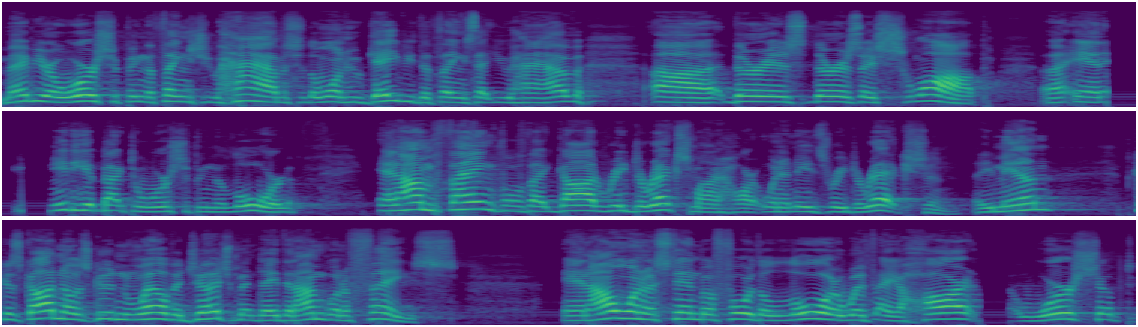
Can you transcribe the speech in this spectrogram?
Maybe you're worshiping the things you have instead of the one who gave you the things that you have uh, there, is, there is a swap, uh, and you need to get back to worshiping the Lord. And I'm thankful that God redirects my heart when it needs redirection. Amen? Because God knows good and well the judgment day that I'm going to face. And I want to stand before the Lord with a heart that worshiped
